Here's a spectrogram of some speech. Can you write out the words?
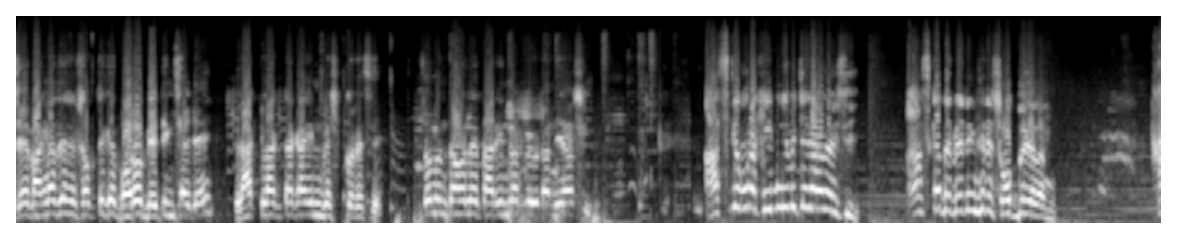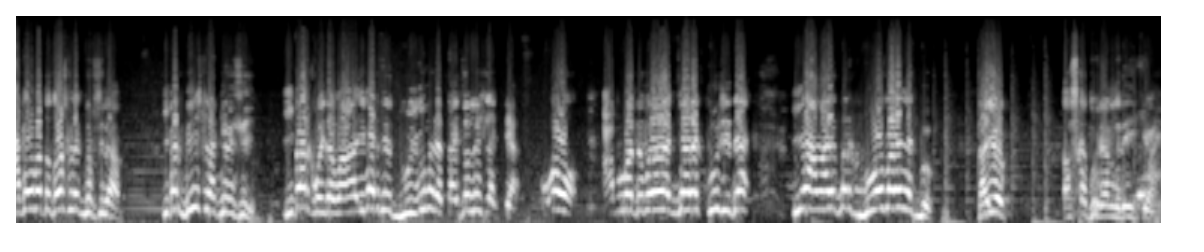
যে বাংলাদেশের সব থেকে বড় বেটিং সাইটে লাখ লাখ টাকা ইনভেস্ট করেছে। চলুন তাহলে তার ইন্টারভিউটা নিয়ে আসি। আজকে পুরো কিডনি বেচে নেওয়া হয়েছি? আজকে তো বেটিং সাইটে সব হয়ে গেলাম। আগের বার তো দশ লাখ ধরছিলাম। এবার বিশ লাখ নিয়েছি। এবার কই যাব? এবার যে দুই গুণের তাই চল্লিশ লাখ টাকা। ও, আম্মা তো একবারে খুশি, দে। ইয়ে আমার একবারগুলো করা লাগবো। যাই হোক, আজকে ধরে আনলে দেখি কি হয়।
